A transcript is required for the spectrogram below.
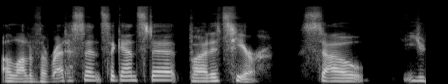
a lot of the reticence against it, but it's here. So you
